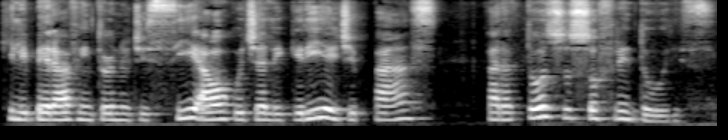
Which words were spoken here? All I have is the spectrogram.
que liberava em torno de si algo de alegria e de paz para todos os sofredores.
